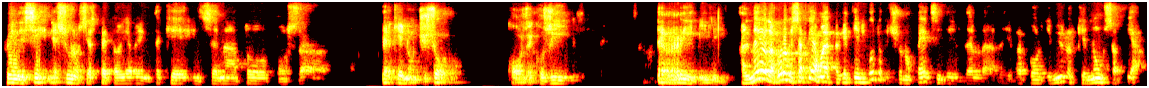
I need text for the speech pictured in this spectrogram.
quindi sì, nessuno si aspetta ovviamente che il Senato possa, perché non ci sono cose così terribili, almeno da quello che sappiamo, eh, perché tieni conto che ci sono pezzi di, del, dei rapporti di Mueller che non sappiamo.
